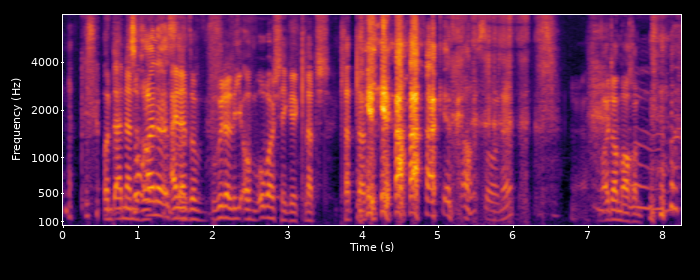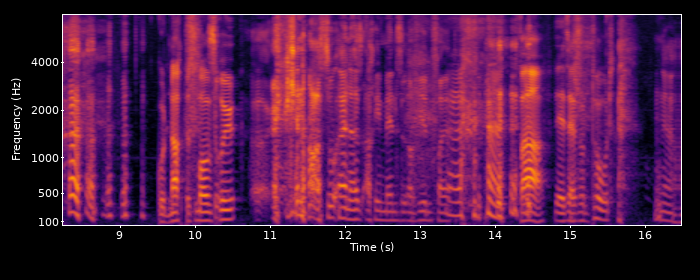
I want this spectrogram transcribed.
Und dann, dann So so, einer ist einer dann. so brüderlich auf dem Oberschenkel klatscht. Klatt, klatt. ja, genau so, ne? Ja, weitermachen. Gute Nacht, bis morgen früh. genau, so einer ist Achim Menzel auf jeden Fall. War, der ist ja schon tot. Ja, ja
